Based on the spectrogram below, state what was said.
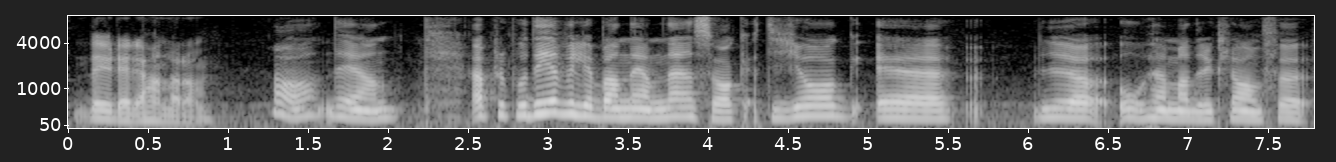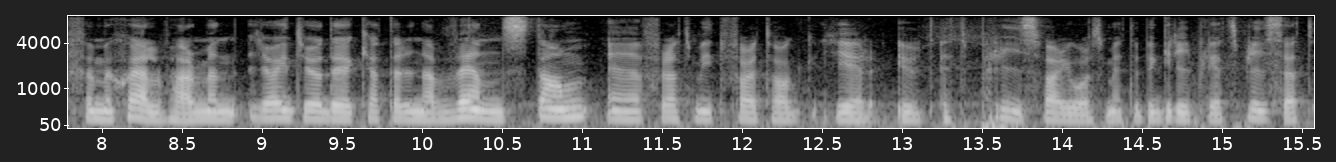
Det är ju det det handlar om. Ja, det är han. Apropå det vill jag bara nämna en sak. Att jag, eh, nu är jag ohämmad reklam för, för mig själv här, men jag intervjuade Katarina Wenstam eh, för att mitt företag ger ut ett pris varje år som heter Begriplighetspriset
